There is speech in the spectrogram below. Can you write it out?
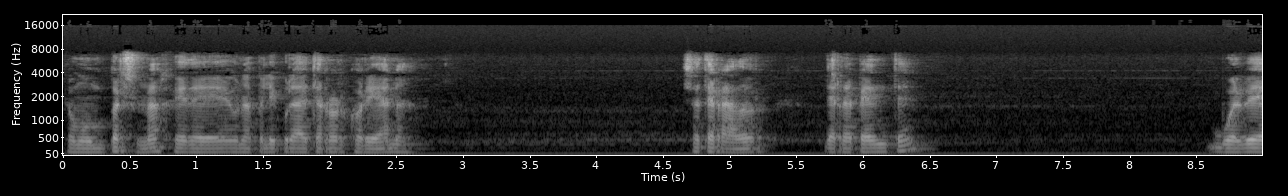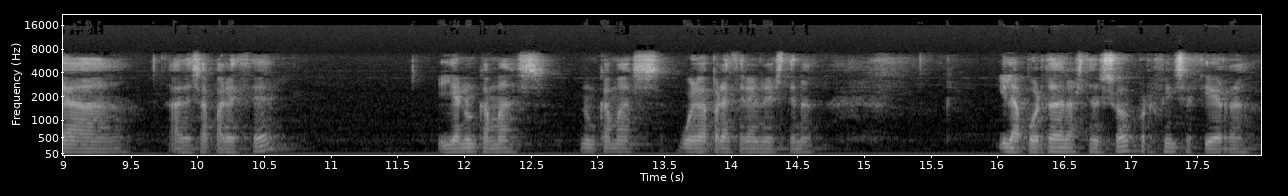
como un personaje de una película de terror coreana. Es aterrador. De repente vuelve a, a desaparecer y ya nunca más, nunca más vuelve a aparecer en escena. Y la puerta del ascensor por fin se cierra.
